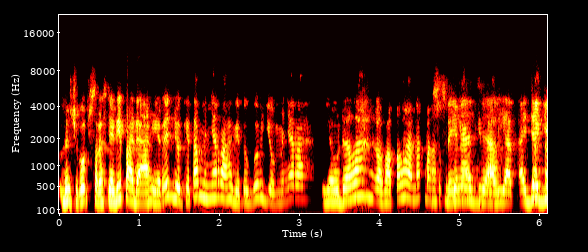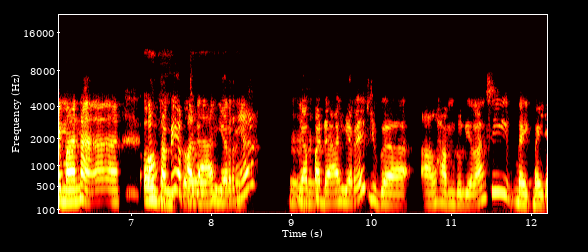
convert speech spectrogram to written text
udah cukup stres jadi pada akhirnya juga kita menyerah gitu gue juga menyerah ya udahlah nggak apa-apa lah anak masuk deh aja kita lihat aja gimana oh, oh tapi ya gitu. ya pada akhirnya ya pada akhirnya juga alhamdulillah sih baik-baik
